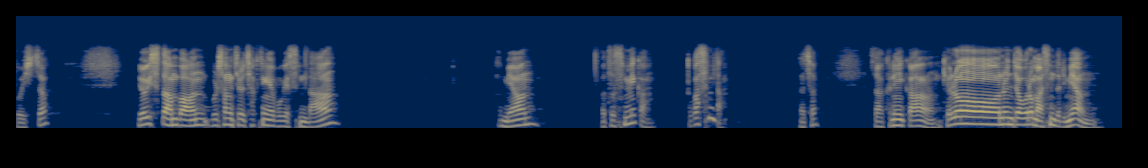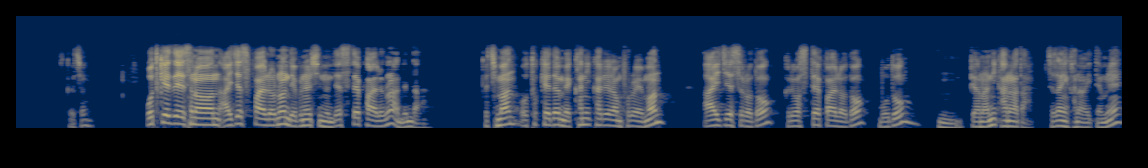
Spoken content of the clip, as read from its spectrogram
보이시죠? 여기서도 한번 물성치를 측정해 보겠습니다. 하면 어떻습니까? 똑같습니다. 그렇죠? 자, 그러니까 결론적으로 말씀드리면 그렇죠? AutoCAD에서는 IGS 파일로는 내보낼 수 있는데 스텝 파일로는 안 된다. 그렇지만 AutoCAD Mechanical이라는 프로그램은 IGS로도 그리고 스텝 파일로도 모두 음, 변환이 가능하다. 저장이 가능하기 때문에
